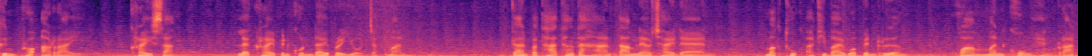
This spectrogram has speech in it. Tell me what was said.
ขึ้นเพราะอะไร ใครสั่ง และใครเป็นคนได้ประโยชน์จากมัน การประทะทางทหารตามแนวชายแดน มักถูกอธิบายว่าเป็นเรื่อง ความมั่นคงแห่งรัฐ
